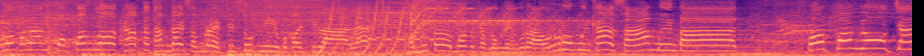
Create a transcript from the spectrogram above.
รวมพลังปกป้องโลกครับ ถ้าทำได้สำเร็จพี่ซุปมีอุปกรณ์กีฬาและคอมพิวเตอร์มอบไปกับโรงเรียนของเรา รวมมูลค่า 30,000 บาท ปกป้องโลกจ้า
